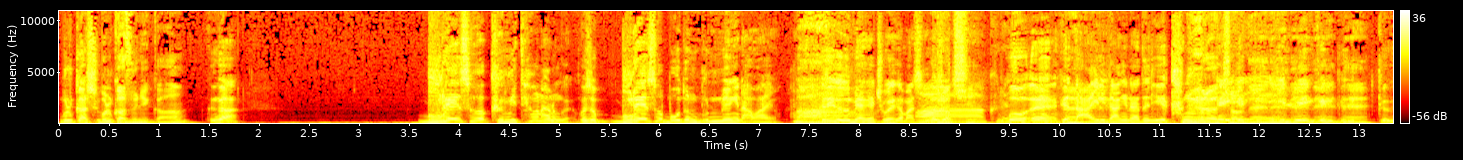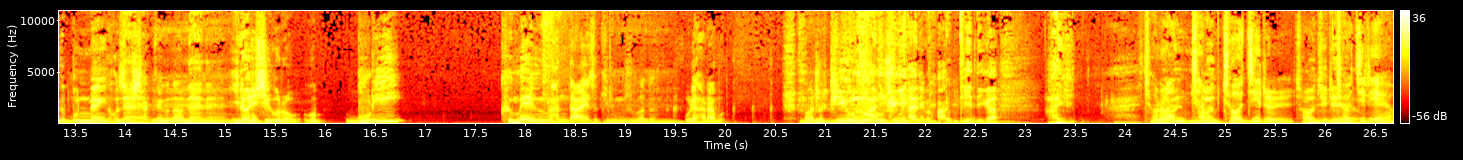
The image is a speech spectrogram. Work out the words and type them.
물가수. 물가수니까. 그러니까 물에서 금이 태어나는 거예요. 그래서 물에서 모든 문명이 나와요. 그래서 음양의 조예가 맞습니다. 아, 그래서. 뭐 예, 그 나일강이라든지 이게 강력해 그렇죠. 이게 네, 네, 인류의 네, 그, 네, 그, 네. 그, 그 문명이 거기서 네. 시작되거든. 네, 네. 이런 식으로 그 물이 금에 응한다 해서 김웅수거든. 우리 할아버지 아주 비우는 아니. 그게 아니고 황 PD가 아이. 저런 참 저지를 저질이에요. 저질이에요.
